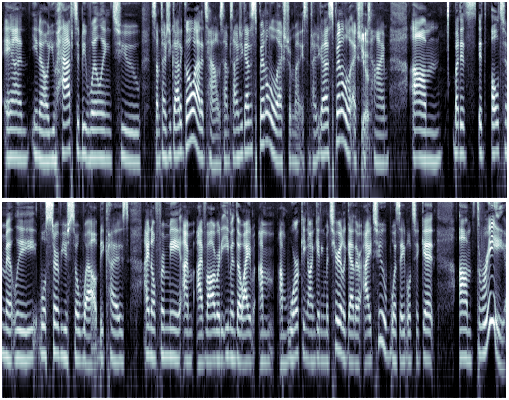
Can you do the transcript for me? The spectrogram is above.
And, you know, you have to be willing to sometimes you got to go out of town, sometimes you got to spend a little extra money, sometimes you got to spend a little extra Yep. time. Um, but it's it ultimately will serve you so well because I know for me I'm I've already even though I I'm I'm working on getting material together I too was able to get um, three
